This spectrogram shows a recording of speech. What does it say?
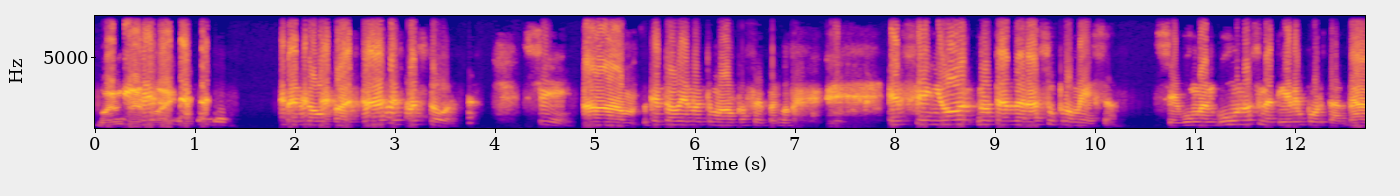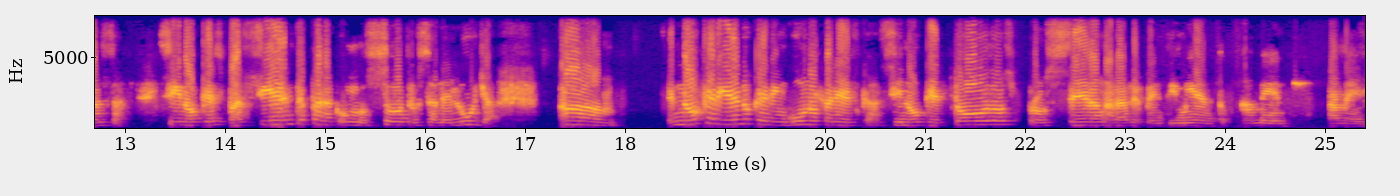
939. Perdón. Gracias, pastor. Sí, um, que todavía no he tomado café, perdón. El Señor no tardará su promesa según algunos la tienen por tardanza, sino que es paciente para con nosotros, aleluya. Um, no queriendo que ninguno perezca, sino que todos procedan al arrepentimiento. Amén. Amén.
